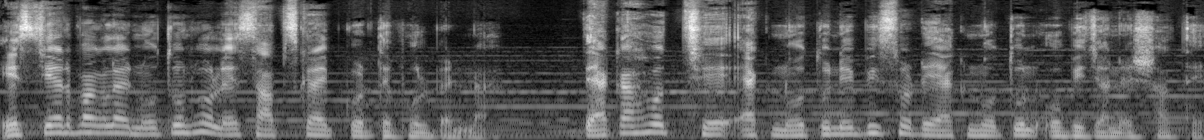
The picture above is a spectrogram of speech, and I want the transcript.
এসটিআর বাংলায় নতুন হলে সাবস্ক্রাইব করতে ভুলবেন না। দেখা হচ্ছে এক নতুন এপিসোডে এক নতুন অভিযানের সাথে।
